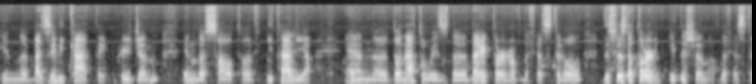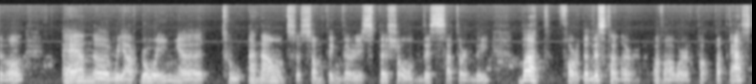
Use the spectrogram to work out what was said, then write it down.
in Basilicate region in the south of Italia. And Donato is the director of the festival this is the third edition of the festival, and uh, we are going uh, to announce something very special this Saturday. But for the listener of our po- podcast,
